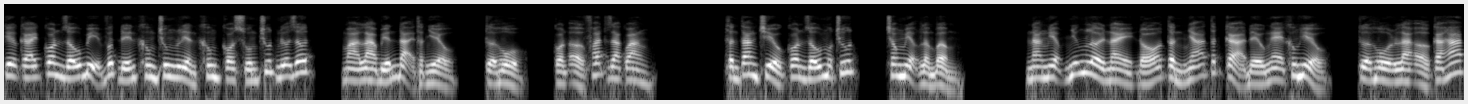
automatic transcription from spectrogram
Kia cái con dấu bị vứt đến không trung liền không có xuống chút nữa rớt, mà là biến đại thật nhiều, tựa hồ, còn ở phát ra quang. Thần tăng chiều con dấu một chút, trong miệng lẩm bẩm. Nàng niệm những lời này đó tần nhã tất cả đều nghe không hiểu, tựa hồ là ở ca hát,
